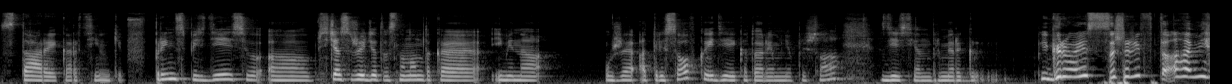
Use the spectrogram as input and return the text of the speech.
старые картинки. В принципе, здесь э, сейчас уже идет в основном такая именно уже отрисовка идеи, которая мне пришла. Здесь я, например, играю со шрифтами.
